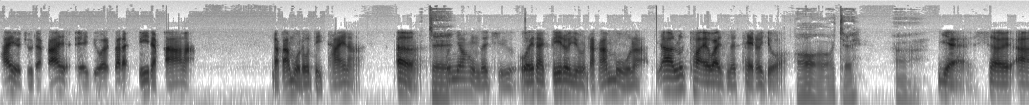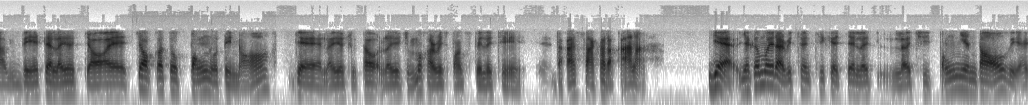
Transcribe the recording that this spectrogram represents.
thái ở chủ đã cá ở các đại bí đã cá là ờ, đã cá mùa đô tị thái là ờ tôi nhóm hùng tới chủ ôi đại bí rồi dùng đặc cá mùa là à lúc thoại vậy nó thế rồi dùng oh ok à. Dạ, yeah so à về tới lấy cho cho cái tổ bóng nó thì nó. Về lấy chủ tao lấy mua cái responsibility. Đặc cá sao cái đặc cá là Yeah, giờ cái mới là return ticket thì là là chỉ bỗng nhiên đó vì hay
